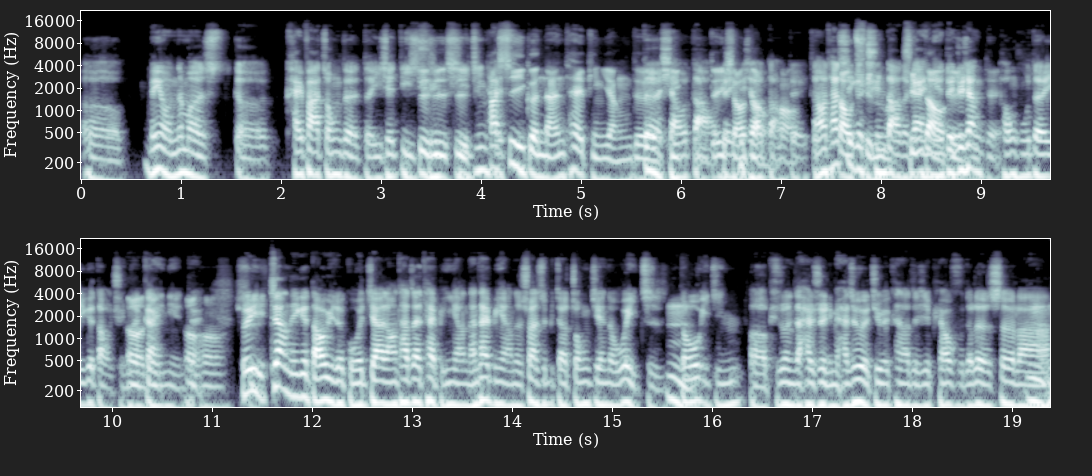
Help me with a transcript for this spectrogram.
呃。没有那么呃开发中的的一些地区，是是是，它是一个南太平洋的小岛，对小岛，对，然后它是一个群岛的概念，对，就像澎湖的一个岛群的概念，对，所以这样的一个岛屿的国家，然后它在太平洋、南太平洋的算是比较中间的位置，都已经呃，比如说你在海水里面还是会有机会看到这些漂浮的垃圾啦，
